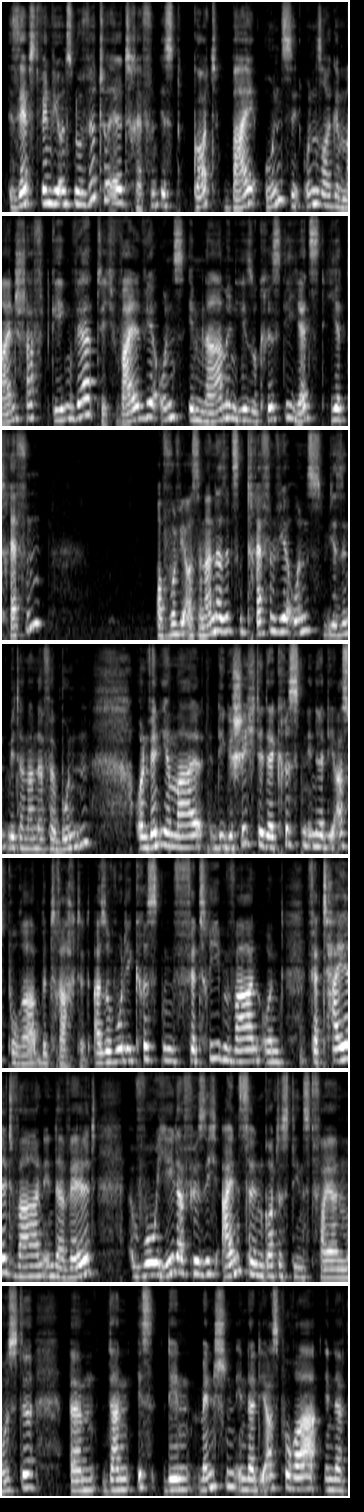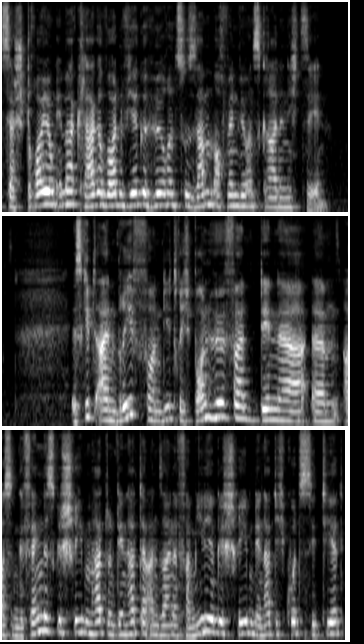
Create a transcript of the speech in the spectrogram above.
selbst wenn wir uns nur virtuell treffen, ist Gott bei uns in unserer Gemeinschaft gegenwärtig, weil wir uns im Namen Jesu Christi jetzt hier treffen obwohl wir auseinandersitzen, treffen wir uns, wir sind miteinander verbunden. Und wenn ihr mal die Geschichte der Christen in der Diaspora betrachtet, also wo die Christen vertrieben waren und verteilt waren in der Welt, wo jeder für sich einzeln Gottesdienst feiern musste, ähm, dann ist den Menschen in der Diaspora, in der Zerstreuung immer klar geworden, wir gehören zusammen, auch wenn wir uns gerade nicht sehen. Es gibt einen Brief von Dietrich Bonhoeffer, den er ähm, aus dem Gefängnis geschrieben hat und den hat er an seine Familie geschrieben, den hatte ich kurz zitiert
